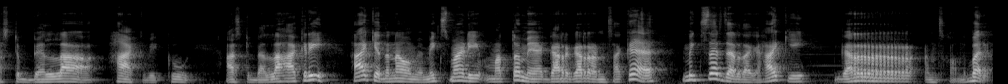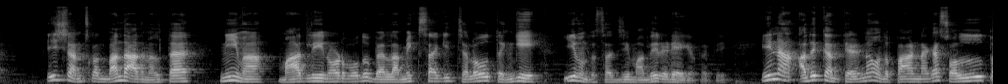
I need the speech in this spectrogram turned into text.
ಅಷ್ಟು ಬೆಲ್ಲ ಹಾಕಬೇಕು. ಅಷ್ಟು ಬೆಲ್ಲ ಹಾಕ್ರಿ, ಹಾಕಿ ಅದನ್ನು ಒಮ್ಮೆ ಮಿಕ್ಸ್ ಮಾಡಿ ಮತ್ತೊಮ್ಮೆ ಗರ್ ಗರ್ ಅನ್ಸಕ್ಕೆ ಮಿಕ್ಸರ್ ಜರ್ದಾಗ ಹಾಕಿ ಗರ್ರ ಅನ್ಸ್ಕೊಂಡು ಬರ್ರಿ. ಇಷ್ಟು ಅನ್ಸ್ಕೊಂಡು ಬಂದು ಆದ್ಮೇಲೆ ತ ನೀವ ಮಾದಲಿ ನೋಡ್ಬೋದು, ಬೆಲ್ಲ ಮಿಕ್ಸ್ ಆಗಿ ಚಲೋ ತಂಗಿ ಈ ಒಂದು ಸಜ್ಜಿ ಮಾದಲಿ ರೆಡಿ ಆಗಿರ್ತೈತಿ. ಇನ್ನು ಅದಕ್ಕಂತೇಳಿ ಒಂದು ಪಾಣ್ಣಾಗ ಸ್ವಲ್ಪ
